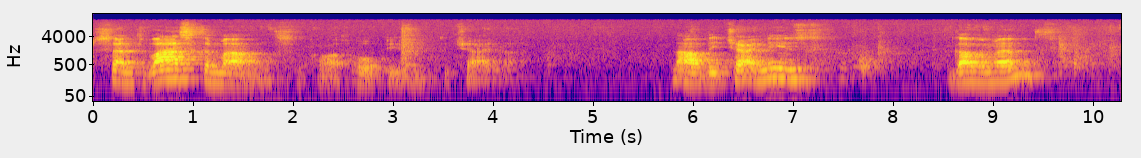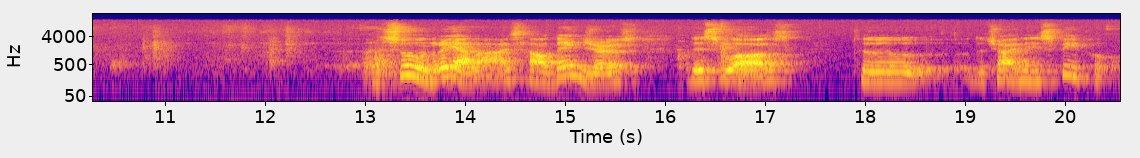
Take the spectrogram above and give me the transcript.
sent vast amounts of opium to China. Now, the Chinese government soon realized how dangerous this was to the Chinese people,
